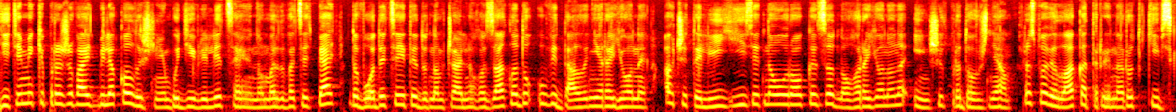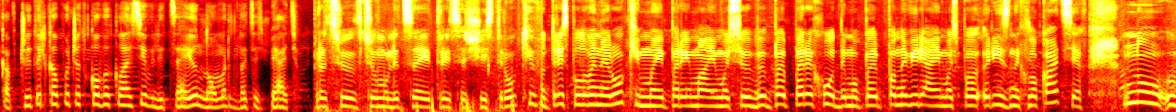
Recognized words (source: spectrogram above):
Дітям, які проживають біля колишньої будівлі ліцею номер 25, доводиться йти до навчального закладу у віддалені райони, а вчителі їздять на уроки з одного району на інший впродовж дня, розповіла Катерина Рудківська, вчителька початкових класів ліцею номер 25. Працюю в цьому ліцеї 36 років. Три з половиною роки ми переймаємося, переходимо, пе- поневіряємось по різних локаціях. Ну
